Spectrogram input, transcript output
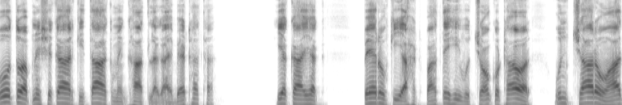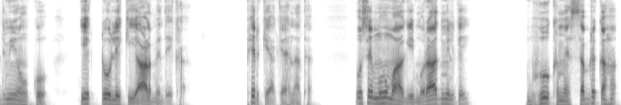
वो तो अपने शिकार की ताक में घात लगाए बैठा था। यकायक पैरों की आहट पाते ही वो चौंक उठा और उन चारों आदमियों को एक टोले की आड़ में देखा। फिर क्या कहना था? उसे मुँह मांगी मुराद मिल गई। भूख में सब्र कहाँ?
